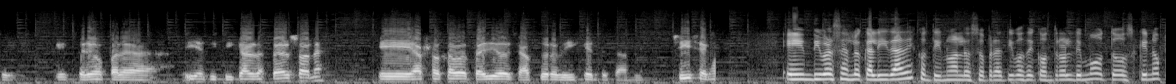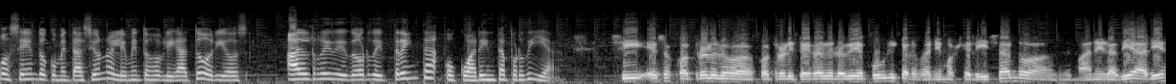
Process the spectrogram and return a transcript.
que, que para identificar a las personas, eh, arrojado el pedido de captura vigente también. Sí, En diversas localidades continúan los operativos de control de motos que no poseen documentación o elementos obligatorios, alrededor de 30 o 40 por día. Sí, esos controles, los controles integrales de la vida pública los venimos realizando de manera diaria.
